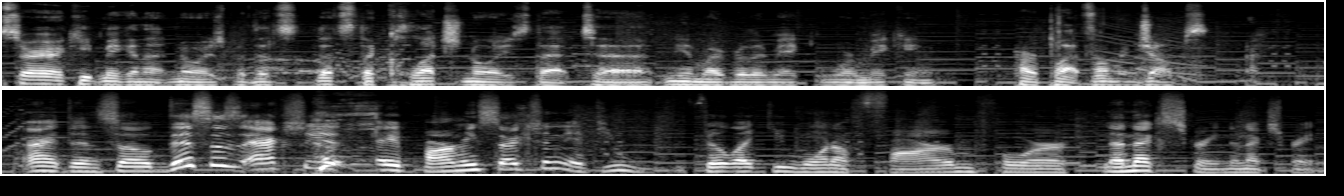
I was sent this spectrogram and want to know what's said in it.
Sorry, I keep making that noise, but that's that's the clutch noise that uh, me and my brother make when we're making hard platforming jumps. All right, then. So this is actually a, a farming section. If you feel like you want to farm for the next screen, the next screen.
